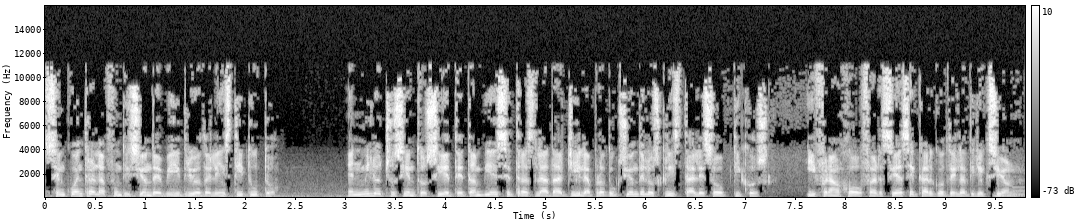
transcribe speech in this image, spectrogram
se encuentra la fundición de vidrio del instituto. En 1807 también se traslada allí la producción de los cristales ópticos y Fraunhofer se hace cargo de la dirección.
